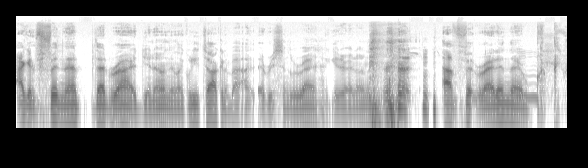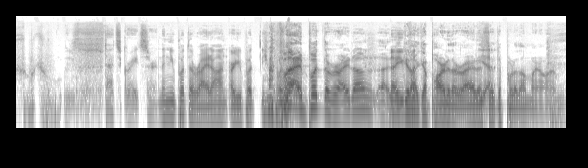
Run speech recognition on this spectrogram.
I can fit in that that ride, you know. And they're like, "What are you talking about?" Every single ride, I get right on it. I fit right in there. That's great, sir. Then you put the ride on, or you put you put But I put the ride on. I No, you get put- like a part of the ride. I Yeah. said to put it on my arm.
